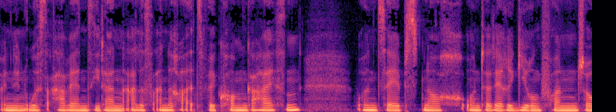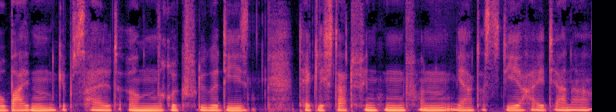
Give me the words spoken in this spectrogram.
in den USA werden sie dann alles andere als willkommen geheißen. Und selbst noch unter der Regierung von Joe Biden gibt es halt ähm, Rückflüge, die täglich stattfinden, von ja, dass die Haitianer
